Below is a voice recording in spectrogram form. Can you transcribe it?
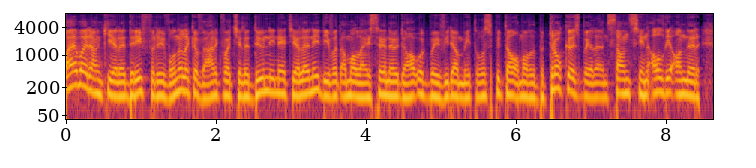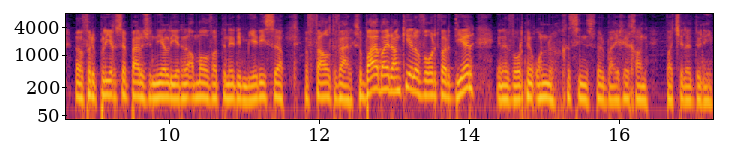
Baie baie dankie julle drie vir die wonderlike werk wat julle doen nie net julle nie die wat almal luister nou daar ook by Vida Met Hospitaal almal wat betrokke is by hulle instansie en al die ander uh, verpleegse personeellede en almal wat in die mediese veld werk. So baie baie dankie julle word waardeer en dit word nie ongesiens verbygegaan wat julle doen nie.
